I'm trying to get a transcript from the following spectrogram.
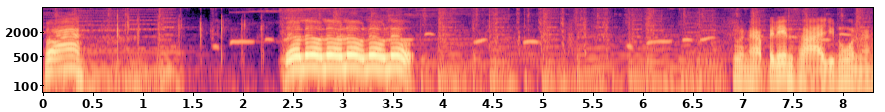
โนอาเร็วเร็วเร็วเร็วเร็วเร็วนู่นครับไปเล่นทรายอยู่นู่นนะ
